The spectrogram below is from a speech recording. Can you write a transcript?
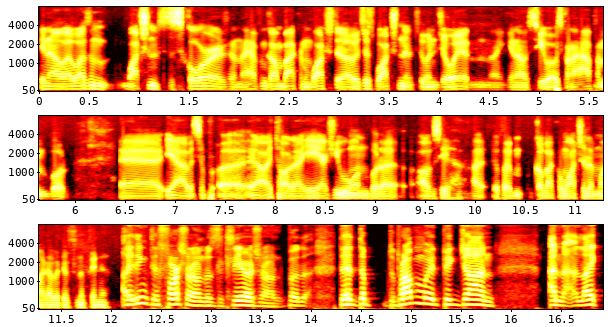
You know, I wasn't watching it to score it, and I haven't gone back and watched it. I was just watching it to enjoy it and like you know see what was going to happen. But uh, yeah, I was. Uh, I thought he actually won, but uh, obviously, I, if I go back and watch it, I might have a different opinion. I think the first round was the clearest round. But the the, the problem with Big John, and uh, like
